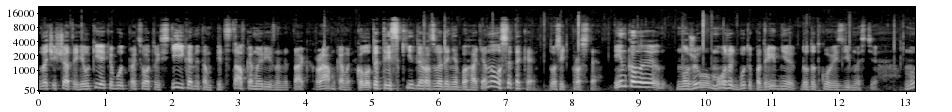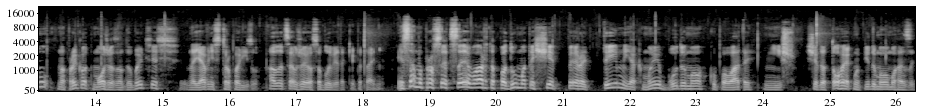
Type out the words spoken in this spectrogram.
зачищати гілки, які будуть працювати стійками, там, підставками різними, так, рамками, колоти тріски для розведення багаття. Ну, все таке, досить просте. Інколи ножу можуть бути потрібні додаткові здібності. Ну, наприклад, може знадобитись наявність тропорізу, але це вже особливі такі питання. І саме про все це варто подумати ще перед тим, як ми будемо купувати ніж. Ще до того, як ми підемо в магазин.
